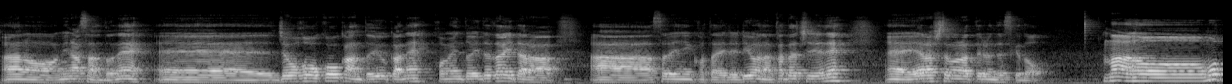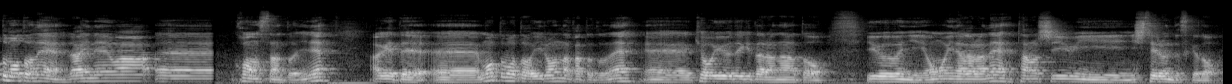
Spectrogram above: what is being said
あの皆さんとね、えー、情報交換というかねコメントいただいたらあそれに答えれるような形でね、えー、やらせてもらってるんですけど。まああのー、もっともっとね来年は、えー、コンスタントにね上げて、えー、もっともっといろんな方とね、えー、共有できたらなというふうに思いながらね楽しみにしてるんですけど。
